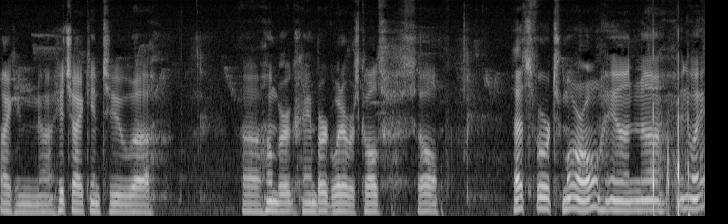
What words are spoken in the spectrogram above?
I can uh, hitchhike into uh, uh, Hamburg, Hamburg, whatever it's called. So that's for tomorrow. And uh, anyway,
